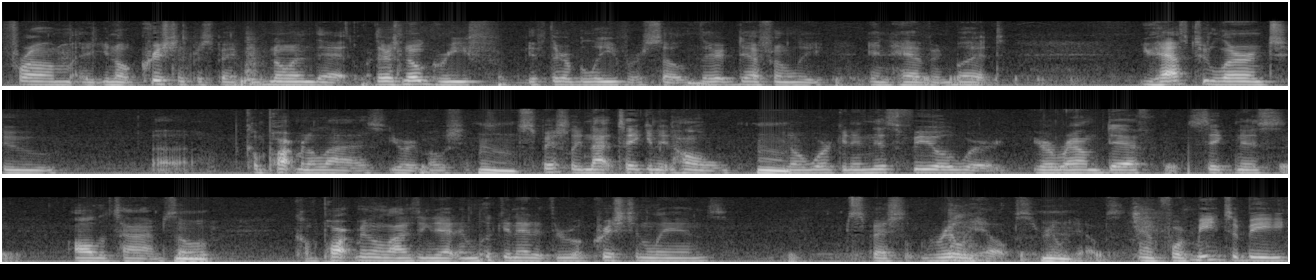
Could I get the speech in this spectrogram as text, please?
from a you know Christian perspective, knowing that there's no grief if they're a believer, so they're definitely in heaven. But you have to learn to uh, compartmentalize your emotions, Hmm. especially not taking it home. Hmm. You know, working in this field where you're around death, sickness, all the time. So Hmm. compartmentalizing that and looking at it through a Christian lens, especially really helps. Really Hmm. helps. And for me to be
